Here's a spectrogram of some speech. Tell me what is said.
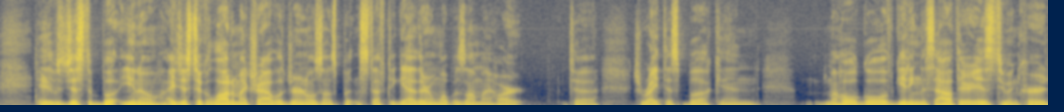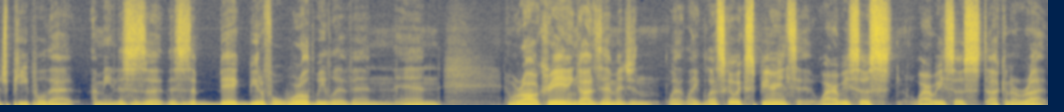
it was just a book. You know, I just took a lot of my travel journals. I was putting stuff together and what was on my heart to to write this book. And my whole goal of getting this out there is to encourage people that I mean, this is a this is a big, beautiful world we live in, and and we're all creating God's image. And let, like, let's go experience it. Why are we so Why are we so stuck in a rut?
